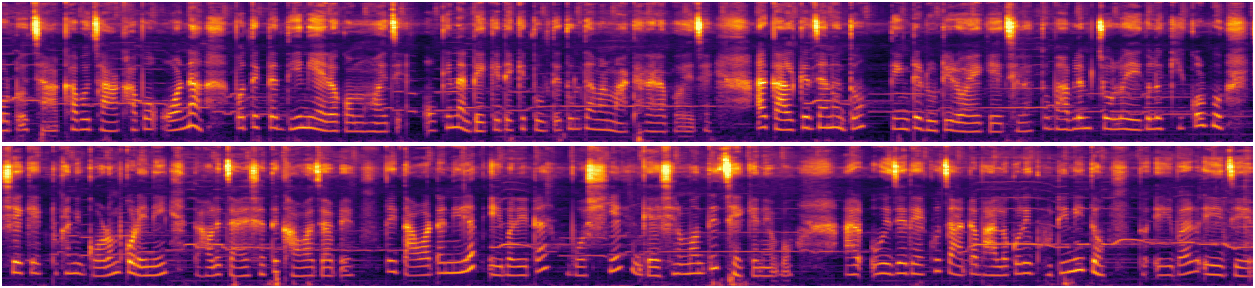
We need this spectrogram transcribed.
ওঠো, চা খাব চা খাব, ও না প্রত্যেকটা দিনই এরকম হয় যে ওকে না ডেকে ডেকে তুলতে তুলতে আমার মাথা খারাপ হয়ে যায়। আর কালকের জানো তো, তিনটে রুটি রয়ে গিয়েছিল। তো ভাবলাম, চলো এইগুলো কি করব? সেকে একটুখানি গরম করে নিই, তাহলে চায়ের সাথে খাওয়া যাবে। তাই তাওয়াটা নিলাম, এবার এটা বসিয়ে গ্যাসের মধ্যে ছেঁকে নেব। আর ওই যে দেখো, চাটা ভালো করে ঘুটি নিত তো এইবার এই যে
